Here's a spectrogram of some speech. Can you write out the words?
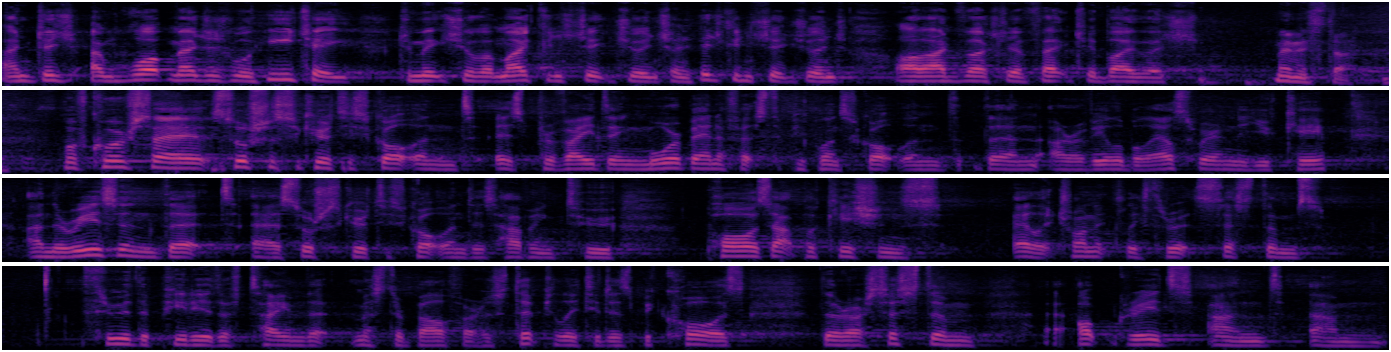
and, does, and what measures will he take to make sure that my constituents and his constituents are adversely affected by this? Minister. Well, of course, uh, Social Security Scotland is providing more benefits to people in Scotland than are available elsewhere in the UK. And the reason that uh, Social Security Scotland is having to pause applications electronically through its systems through the period of time that Mr Balfour has stipulated is because there are system uh, upgrades and um,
